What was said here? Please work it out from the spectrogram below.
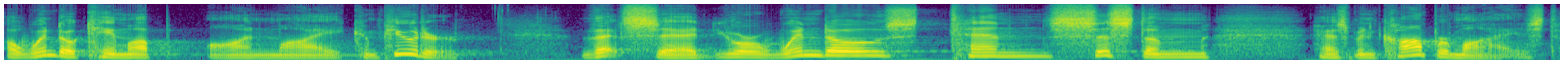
a window came up on my computer that said, Your Windows 10 system has been compromised.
